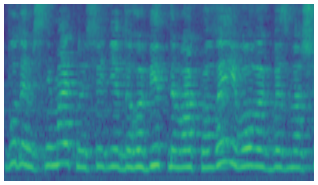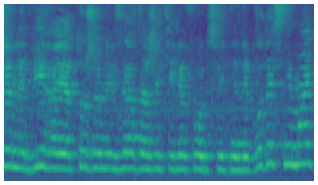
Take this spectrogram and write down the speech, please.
Будемо знімати, але сьогодні до обід нема коли. І Вовик без машини бігає, теж не взяв навіть телефон, сьогодні не буде знімати.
